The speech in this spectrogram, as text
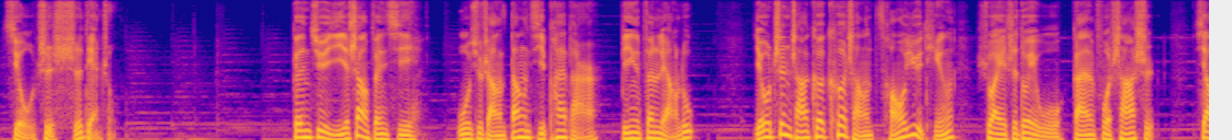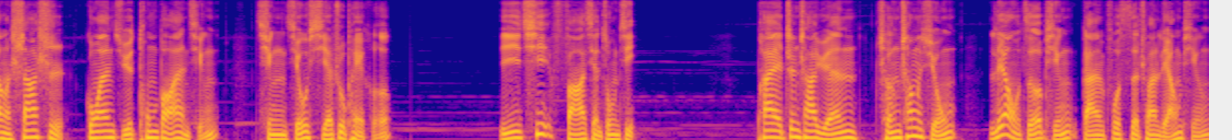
九至十点钟。根据以上分析，吴局长当即拍板，兵分两路，由侦查科科长曹玉婷率一支队伍赶赴沙市，向沙市公安局通报案情，请求协助配合，以期发现踪迹。派侦查员程昌雄、廖泽平赶赴四川梁平，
